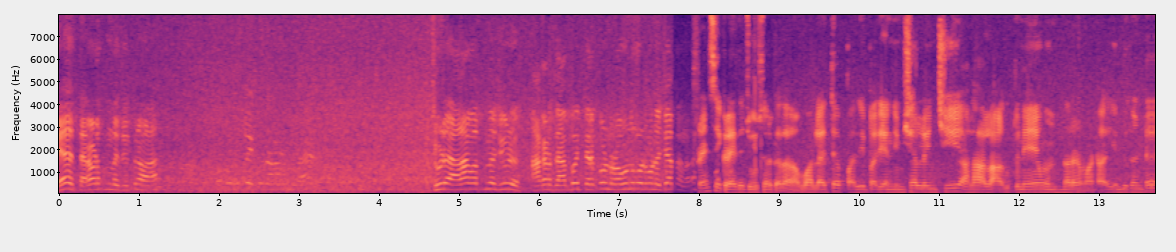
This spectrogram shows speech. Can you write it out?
లేదు తెరవడుతుందో చూస్తున్నావా? చూడు అలా వస్తుందో చూడు. అక్కడ దెబ్బ తిరగకుండా రౌండ్ కొట్టుకొని వచ్చేస్తాను. ఫ్రెండ్స్ ఇక్కడైతే చూసారు కదా వాళ్ళైతే పది పదిహేను నిమిషాల నుంచి అలా లాగుతూనే ఉంటున్నారనమాట ఎందుకంటే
